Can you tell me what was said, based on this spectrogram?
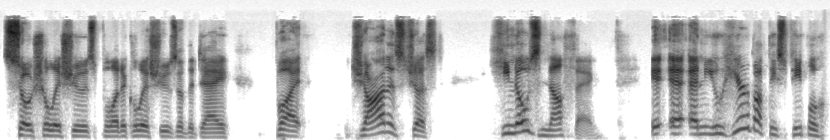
social issues, political issues of the day, but John is just, he knows nothing. It, and you hear about these people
